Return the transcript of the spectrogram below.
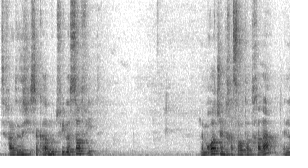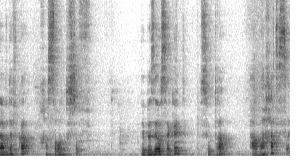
צריכה להיות איזושהי סקרנות פילוסופית. למרות שהן חסרות התחלה, הן לאו דווקא חסרות סוף. ובזה עוסקת סוטרה 411.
